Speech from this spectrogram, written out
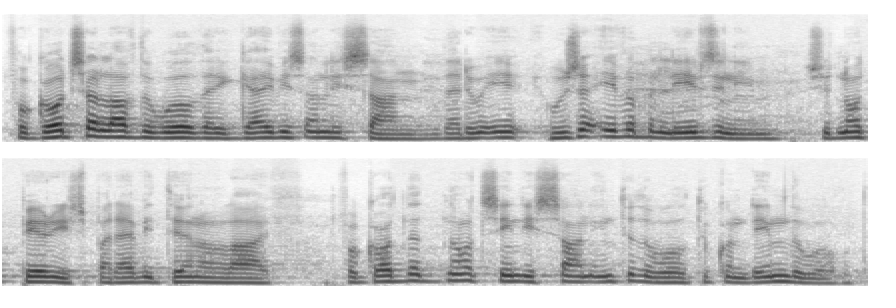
For God so loved the world that he gave his only Son, that whosoever believes in him should not perish but have eternal life. For God did not send his Son into the world to condemn the world,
